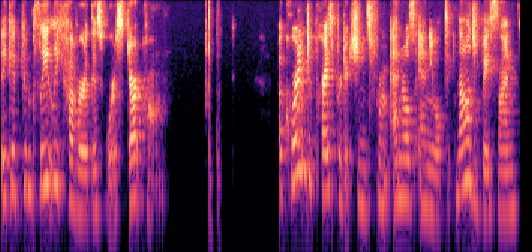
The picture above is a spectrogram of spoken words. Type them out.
they could completely cover this worst dark calm. According to price predictions from NREL's annual technology baseline,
